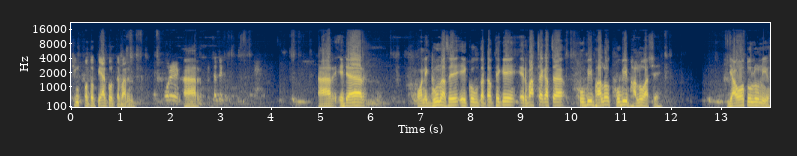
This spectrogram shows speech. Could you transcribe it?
ঠিক মতো পেয়ার করতে পারেন। আর আর এটার অনেক গুণ আছে। এই কবুতরটা থেকে এর বাচ্চা কাচ্চা খুবই ভালো খুবই ভালো আসে। যা অতুলনীয়।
